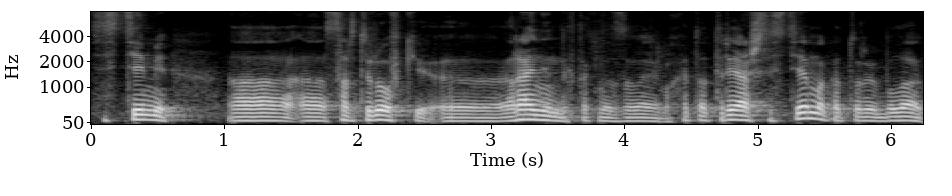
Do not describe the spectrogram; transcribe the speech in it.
системе сортировки раненых, так называемых. Это триаж-система, которая была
